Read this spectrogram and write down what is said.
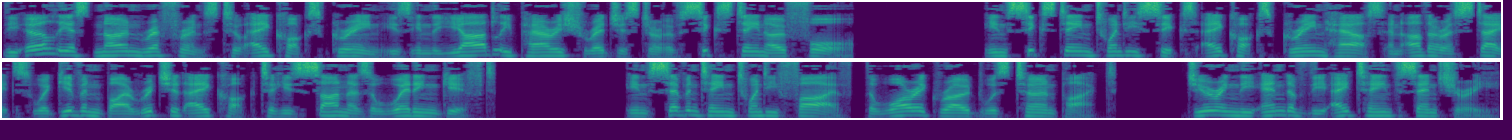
The earliest known reference to Acocks Green is in the Yardley Parish Register of 1604. In 1626 Acocks Green House and other estates were given by Richard Acock to his son as a wedding gift. In 1725, the Warwick Road was turnpiked. During the end of the 18th century,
